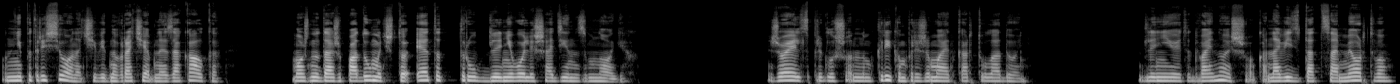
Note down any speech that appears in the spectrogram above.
Он не потрясен, очевидно, врачебная закалка — можно даже подумать, что этот труп для него лишь один из многих. Жоэль с приглушенным криком прижимает к рту ладонь. Для нее это двойной шок. Она видит отца мертвым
